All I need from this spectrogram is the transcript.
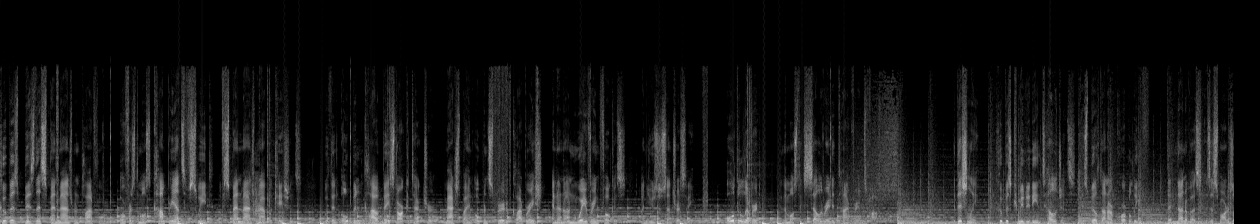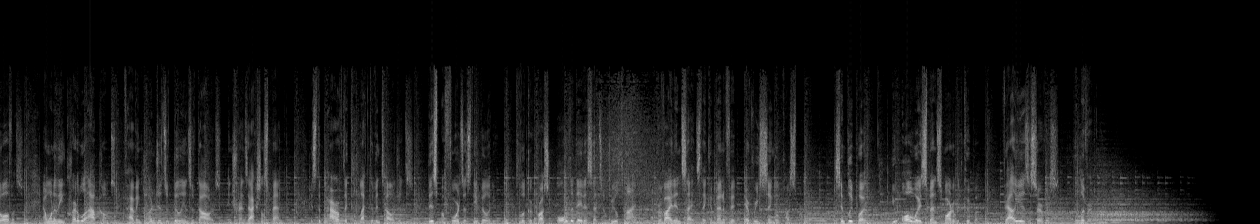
Coupa's business spend management platform offers the most comprehensive suite of spend management applications with an open cloud-based architecture matched by an open spirit of collaboration and an unwavering focus on user centricity, all delivered in the most accelerated timeframes possible. Additionally, Coupa's community intelligence is built on our core belief that none of us is as smart as all of us. And one of the incredible outcomes of having hundreds of billions of dollars in transactional spend is the power of the collective intelligence. This affords us the ability to look across all the data sets in real time and provide insights that can benefit every single customer. Simply put, you always spend smarter with Coupa. Value as a service delivered.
